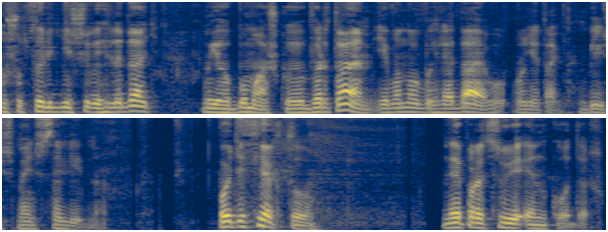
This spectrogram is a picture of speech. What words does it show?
Ну, щоб солідніше виглядати, ми його бумажкою обвертаємо і воно виглядає вроді так більш-менш солідно. По дефекту не працює енкодер.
